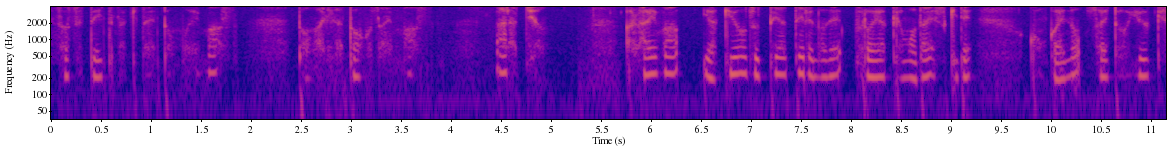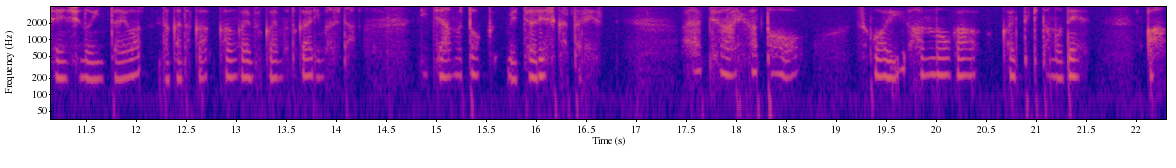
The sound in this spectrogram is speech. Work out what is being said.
させていただきたいと思います。どうもありがとうございます。あらちゅん新井は野球をずっとやってるのでプロ野球も大好きで今回の斉藤佑樹選手の引退はなかなか感慨深いものがありました。日ハムトークめっちゃ嬉しかったです。あらちゅんありがとう。すごい反応が返ってきたのであ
